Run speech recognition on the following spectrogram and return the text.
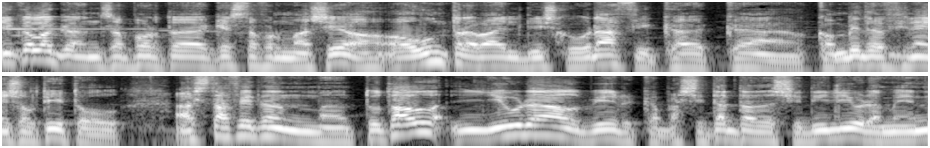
Música la que ens aporta aquesta formació, o un treball discogràfic que, que, com bé defineix el títol, està fet amb total lliure albir, capacitat de decidir lliurement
